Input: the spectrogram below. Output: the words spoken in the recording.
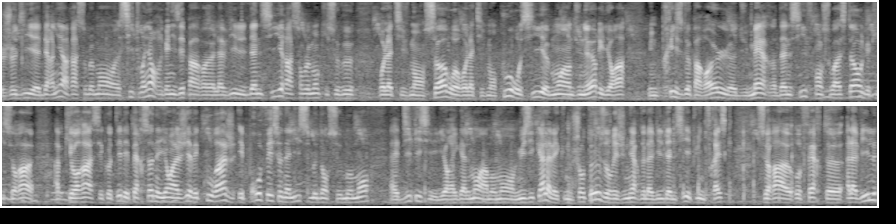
jeudi dernier. Un rassemblement citoyen organisé par la ville d'Annecy, rassemblement qui se veut relativement sobre, relativement court aussi, moins d'une heure. Il y aura une prise de parole du maire d'Annecy, François Astorg, qui, aura à ses côtés les personnes ayant agi avec courage et professionnalisme dans ce moment euh, difficile. Il y aura également un moment musical avec une chanteuse originaire de la ville d'Annecy et puis une fresque sera euh, offerte euh, à la ville.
